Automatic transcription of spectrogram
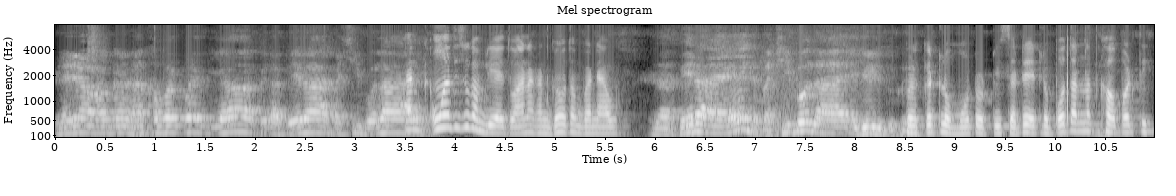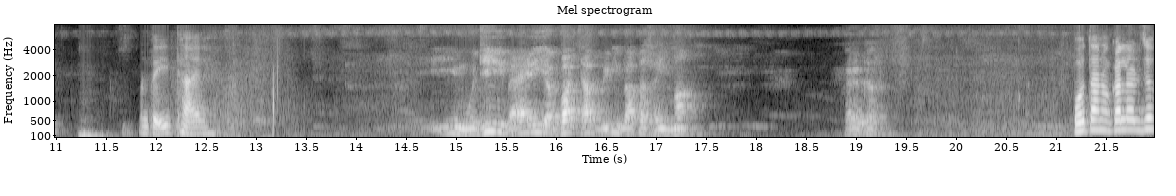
પહેર્યા વગર ના ખબર પડે કે યા પેલા પહેરા પછી બોલાય. કારણ કે ઉहाँથી શું કામ લઈ આવ્યો તું? આના કારણે ગૌતમ કને આવું. પણ કેટલો મોટો ટી શર્ટ એટલો પોતાને નથી ખબર પડતી. મને તો એ થાય. ઈ મુજી બાયરી અબ્બા છાપ બીડી બાકા સહી માં. ખરેખર. પોતાનો કલર જો.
